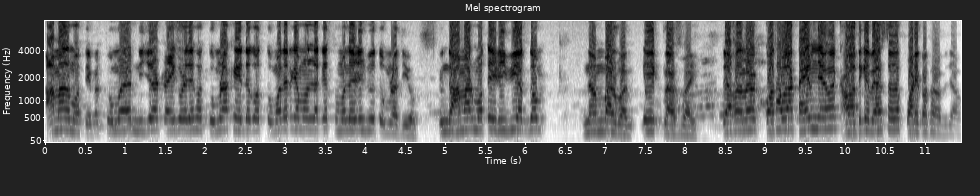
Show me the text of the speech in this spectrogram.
আমার মতে। এবার তোমরা নিজেরা ট্রাই করে দেখো, তোমরা খেয়ে দেখো, তোমাদের কেমন লাগে, তোমাদের রিভিউ তোমরা দিও। কিন্তু আমার মতে রিভিউ একদম নাম্বার ওয়ান এ ক্লাস ভাই। তো এখন আমার কথা বলার টাইম নেই খাওয়া থেকে ব্যস্ত হবে পরে কথা হবে, যাও।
